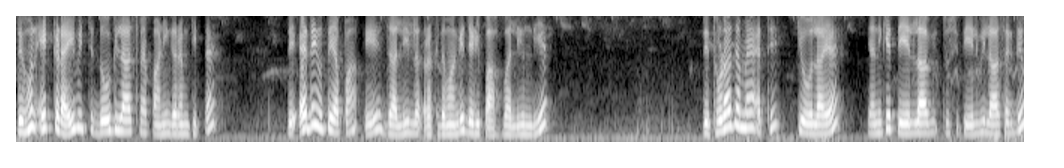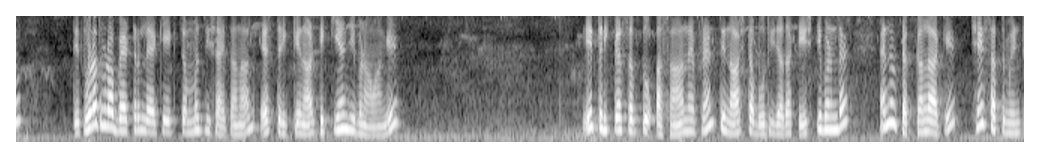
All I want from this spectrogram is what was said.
ਤੇ ਹੁਣ ਇੱਕ ਕੜਾਈ ਵਿੱਚ 2 ਗਿਲਾਸ ਮੈਂ ਪਾਣੀ ਗਰਮ ਕੀਤਾ ਤੇ ਇਹਦੇ ਉੱਤੇ ਆਪਾਂ ਇਹ ਜਾਲੀ ਰੱਖ ਦੇਵਾਂਗੇ ਜਿਹੜੀ ਪਾਫ ਵਾਲੀ ਹੁੰਦੀ ਹੈ ਤੇ ਥੋੜਾ ਜਿਹਾ ਮੈਂ ਇੱਥੇ ਘਿਓ ਲਾਇਆ ਯਾਨੀ ਕਿ ਤੇਲ ਲਾ ਤੁਸੀਂ ਤੇਲ ਵੀ ਲਾ ਸਕਦੇ ਹੋ ਤੇ ਥੋੜਾ ਥੋੜਾ ਬੈਟਰ ਲੈ ਕੇ ਇੱਕ ਚਮਚ ਦੀ ਸਹਾਇਤਾ ਨਾਲ ਇਸ ਤਰੀਕੇ ਨਾਲ ਟਿੱਕੀਆਂ ਜੀ ਬਣਾਵਾਂਗੇ। ਇਹ ਤਰੀਕਾ ਸਭ ਤੋਂ ਆਸਾਨ ਹੈ ਫਰੈਂਡ ਤੇ ਨਾਸ਼ਤਾ ਬਹੁਤ ਹੀ ਜ਼ਿਆਦਾ ਟੇਸਟੀ ਬਣਦਾ ਹੈ। ਇਹਨੂੰ ਢੱਕਣ ਲਾ ਕੇ 6-7 minute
